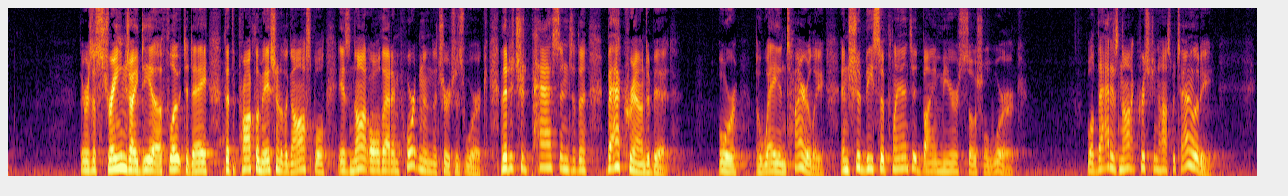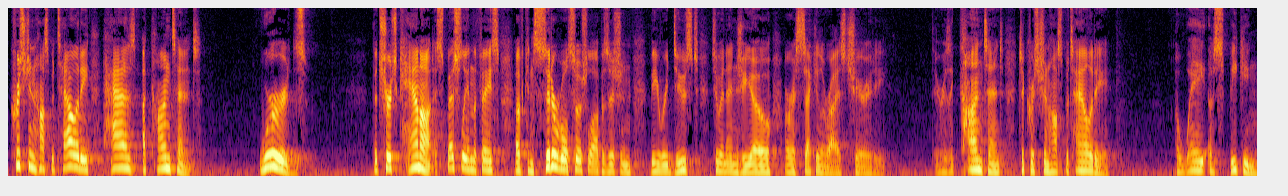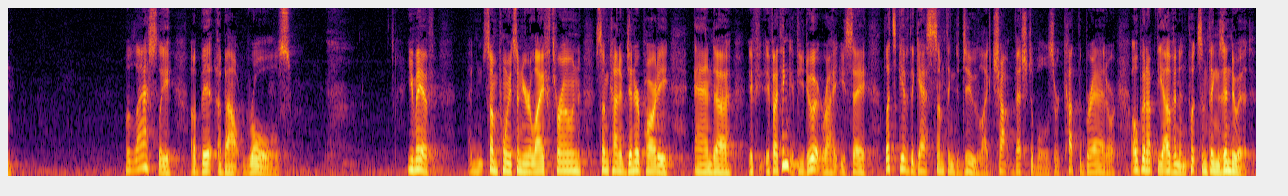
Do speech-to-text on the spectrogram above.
There is a strange idea afloat today that the proclamation of the gospel is not all that important in the church's work, that it should pass into the background a bit or away entirely and should be supplanted by mere social work. Well, that is not Christian hospitality. Christian hospitality has a content words. The church cannot, especially in the face of considerable social opposition, be reduced to an NGO or a secularized charity. There is a content to Christian hospitality, a way of speaking. Well, lastly, a bit about roles. You may have, at some points in your life, thrown some kind of dinner party and uh, if, if I think if you do it right, you say, let's give the guests something to do, like chop vegetables or cut the bread or open up the oven and put some things into it.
